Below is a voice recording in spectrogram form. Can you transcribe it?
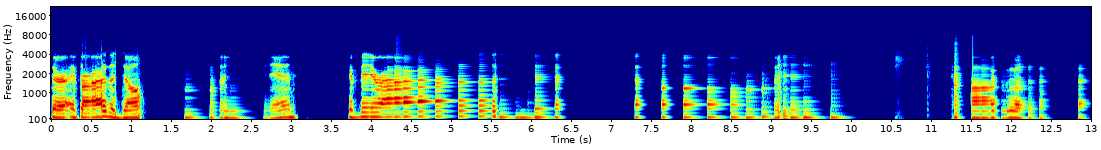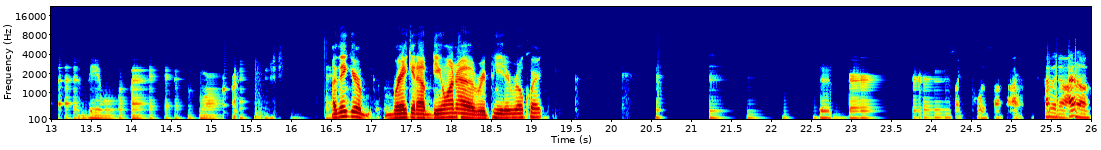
they're if they're out of the dome and in, if they're out of the dome Chicago, that'd be way more. I think you're breaking up. Do you want to repeat it real quick? like pull this up. I don't, know. I don't know if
